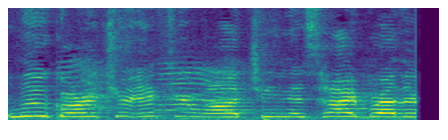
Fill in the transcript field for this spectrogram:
Luke Archer, if you're watching this, hi brother.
